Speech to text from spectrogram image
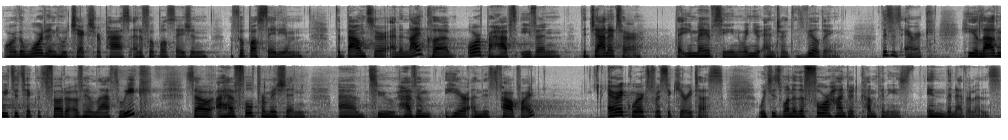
or the warden who checks your pass at a football station, a football stadium, the bouncer at a nightclub, or perhaps even the janitor that you may have seen when you entered this building. This is Eric. He allowed me to take this photo of him last week, so I have full permission um, to have him here on this PowerPoint. Eric works for Securitas, which is one of the 400 companies in the Netherlands.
